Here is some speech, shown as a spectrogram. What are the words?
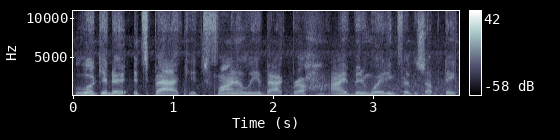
look at it, it's back. It's finally back, bro. I've been waiting for this update.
